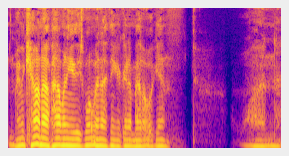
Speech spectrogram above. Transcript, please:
I'm going to count up how many of these women I think are going to medal again. One,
